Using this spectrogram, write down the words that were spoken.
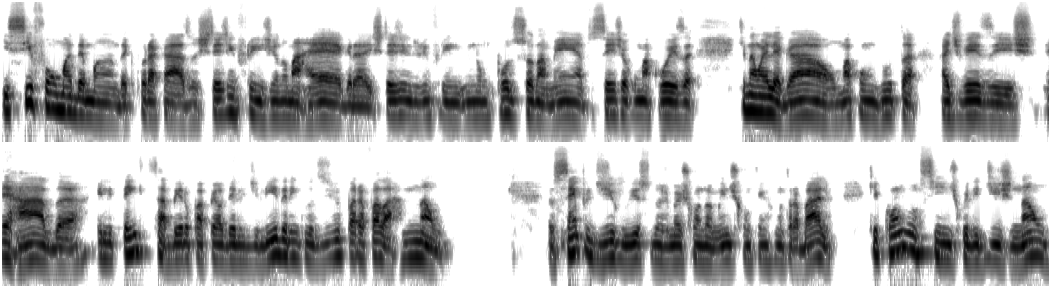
E se for uma demanda que, por acaso, esteja infringindo uma regra, esteja infringindo um posicionamento, seja alguma coisa que não é legal, uma conduta, às vezes, errada, ele tem que saber o papel dele de líder, inclusive, para falar não. Eu sempre digo isso nos meus condomínios com quem eu trabalho, que quando um síndico ele diz não,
